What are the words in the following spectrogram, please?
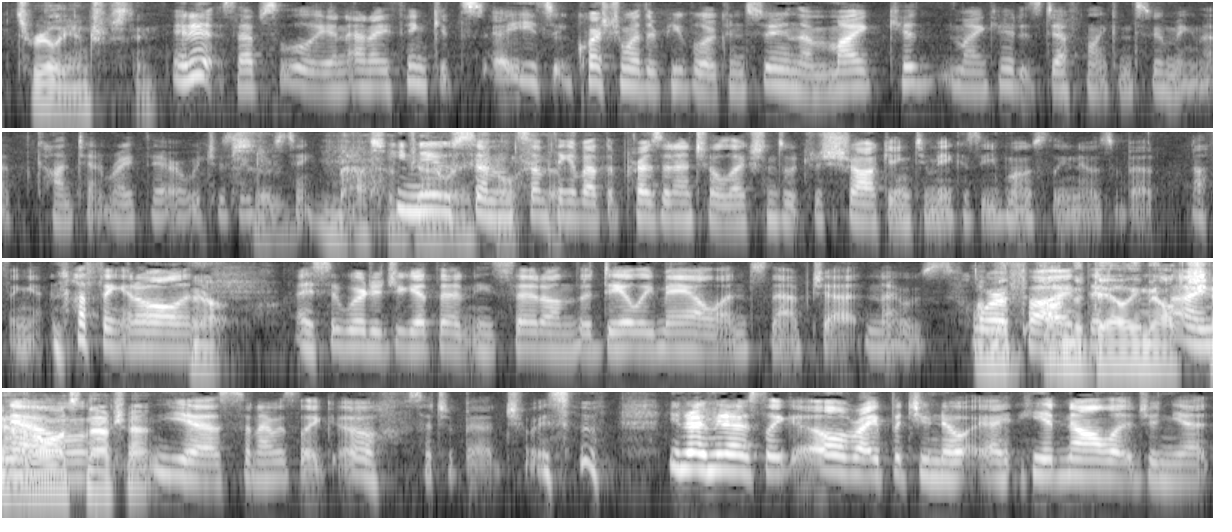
It's really interesting. It is absolutely, and, and I think it's it's a question whether people are consuming them. My kid, my kid is definitely consuming that content right there, which is a interesting. massive he knew some something shift. about the presidential elections, which was shocking to me because he mostly knows about nothing nothing at all. And Yeah. I said, "Where did you get that?" And he said, "On the Daily Mail on Snapchat." And I was On the- horrified. on the that- Daily Mail channel on. Snapchat? Yes, and I was like, "Oh, such a bad choice." you know, what I mean, I was like, "All right," but you know, I, he had knowledge, and yet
